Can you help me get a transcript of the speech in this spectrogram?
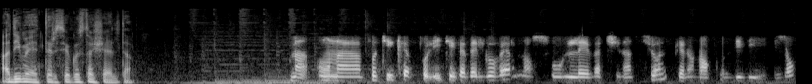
a dimettersi a questa scelta? ma una politica, politica del governo sulle vaccinazioni che non ho condiviso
